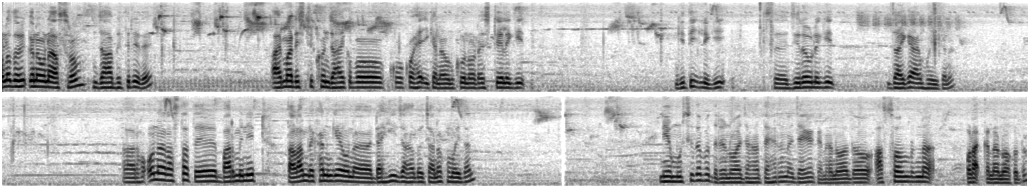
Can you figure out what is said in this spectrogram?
ᱚᱱᱟ ᱫᱚ ᱦᱩᱭᱩᱜ ᱠᱟᱱᱟ ᱚᱱᱟ ᱟᱥᱨᱚᱢ ᱡᱟᱦᱟᱸ ᱵᱷᱤᱛᱨᱤ ᱨᱮ ᱟᱭᱢᱟ ᱰᱤᱥᱴᱨᱤᱠ ᱠᱷᱚᱱ ᱡᱟᱦᱟᱸᱭ ᱠᱚ ᱠᱚ ᱦᱮᱡ ᱟᱠᱟᱱᱟ ᱩᱱᱠᱩ ᱱᱚᱰᱮ ᱥᱴᱮ ᱞᱟᱹᱜᱤᱫ ᱜᱤᱛᱤᱡ ᱟᱨ ᱦᱚᱸᱜᱼᱚ ᱱᱟ ᱨᱟᱥᱛᱟ ᱛᱮ ᱵᱟᱨ ᱢᱤᱱᱤᱴ ᱛᱟᱲᱟᱢ ᱞᱮᱠᱷᱟᱱ ᱜᱮ ᱚᱱᱟ ᱰᱟᱹᱦᱤ ᱡᱟᱦᱟᱸ ᱫᱚ ᱪᱟᱱᱚᱠ ᱢᱚᱭᱫᱟᱱ ᱱᱤᱭᱟᱹ ᱢᱩᱨᱥᱤᱫᱟᱵᱟᱫ ᱨᱮ ᱱᱚᱣᱟ ᱡᱟᱦᱟᱸ ᱛᱟᱦᱮᱸ ᱨᱮᱱᱟᱜ ᱡᱟᱭᱜᱟ ᱠᱟᱱᱟ ᱱᱚᱣᱟ ᱫᱚ ᱟᱥᱨᱚᱢ ᱨᱮᱱᱟᱜ ᱚᱲᱟᱜ ᱠᱟᱱᱟ ᱱᱚᱣᱟ ᱠᱚᱫᱚ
